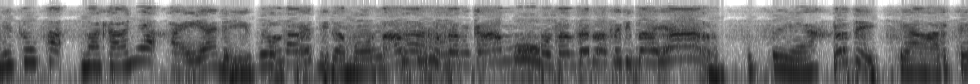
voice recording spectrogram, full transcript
gitu Pak. Masalahnya saya dan Itu Pak. saya tidak mau tahu itu urusan kamu, urusan saya saya dibayar. Itu ya. Ngerti? Ya ngerti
